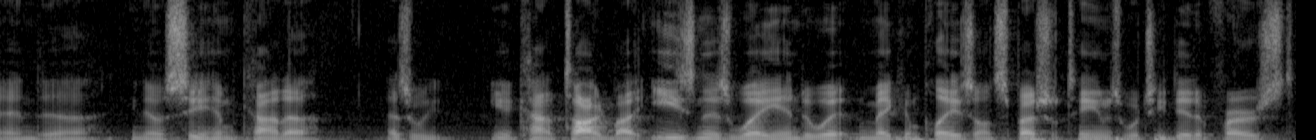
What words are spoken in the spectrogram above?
and uh, you know see him kind of as we you know, kind of talked about easing his way into it and making plays on special teams, which he did at first,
